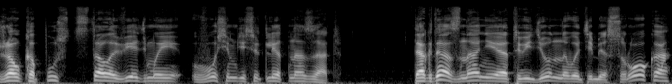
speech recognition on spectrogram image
Жалко пуст стала ведьмой 80 лет назад. Тогда знание отведенного тебе срока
